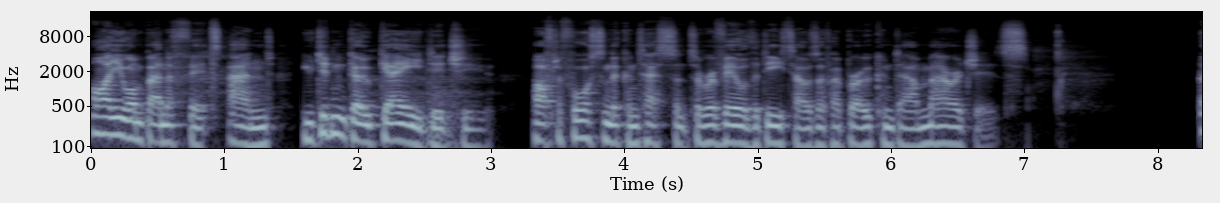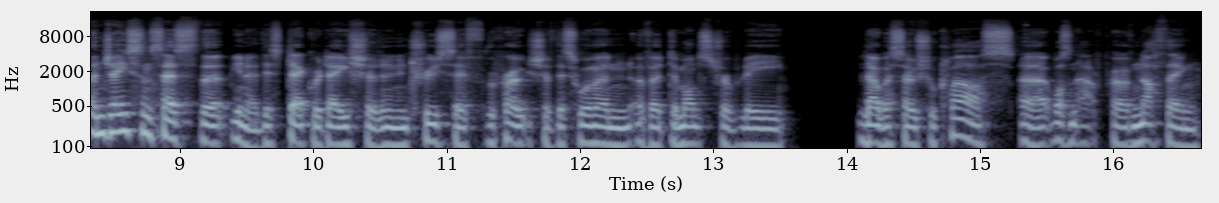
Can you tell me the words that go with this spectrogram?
Are you on benefit? And you didn't go gay, did you? After forcing the contestant to reveal the details of her broken down marriages. And Jason says that, you know, this degradation and intrusive reproach of this woman of a demonstrably lower social class uh, wasn't apropos of nothing.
